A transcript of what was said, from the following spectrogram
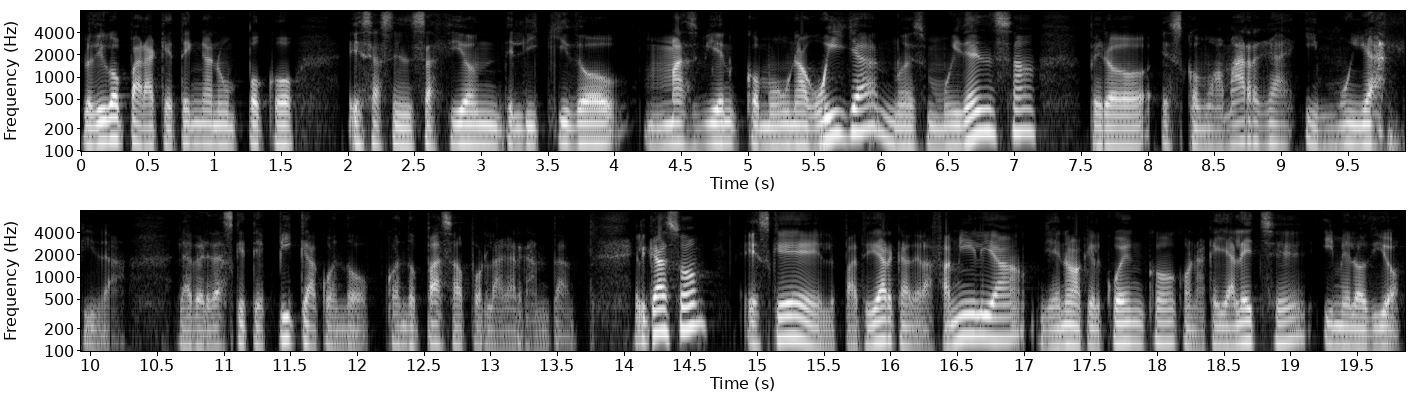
Lo digo para que tengan un poco esa sensación de líquido más bien como una huilla, no es muy densa, pero es como amarga y muy ácida. La verdad es que te pica cuando, cuando pasa por la garganta. El caso es que el patriarca de la familia llenó aquel cuenco con aquella leche y me lo dio.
